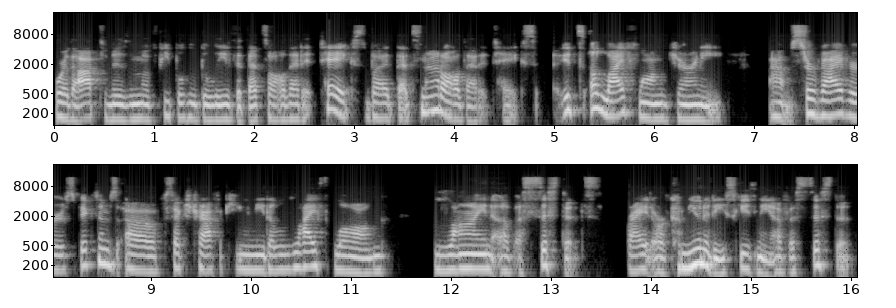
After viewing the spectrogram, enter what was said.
for the optimism of people who believe that that's all that it takes, but that's not all that it takes. It's a lifelong journey. Um, survivors, victims of sex trafficking, need a lifelong line of assistance, right? Or community, excuse me, of assistance.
